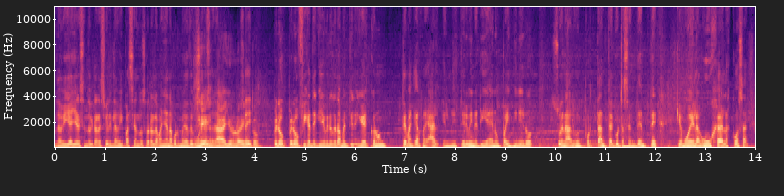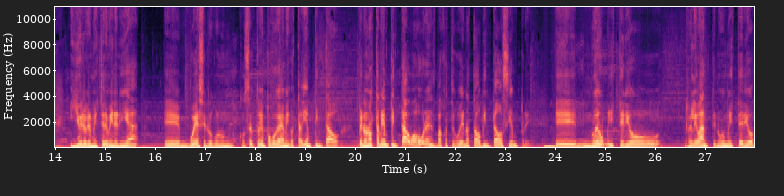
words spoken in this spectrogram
la vi ayer haciendo declaraciones y la vi paseando sobre la mañana por medios de comunicación. ¿Sí? Ah, yo no lo he visto. Pero, pero fíjate que yo creo que también tiene que ver con un tema que es real. El Ministerio de Minería en un país minero suena algo importante, algo trascendente, que mueve la aguja, de las cosas. Y yo creo que el Ministerio de Minería, eh, voy a decirlo con un concepto bien poco académico, está bien pintado. Pero no está bien pintado ahora bajo este gobierno, ha estado pintado siempre. Eh, no es un ministerio relevante, no es un ministerio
